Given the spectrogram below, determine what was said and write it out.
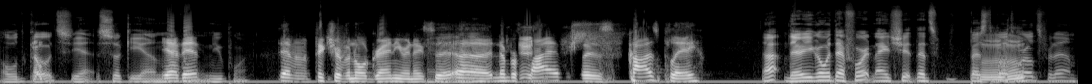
Old goats, yeah. Suki on Yeah, they- new porn. They have a picture of an old granny right next to it. Uh, number five was cosplay. Ah, there you go with that Fortnite shit. That's best of both Mhm. worlds for them.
